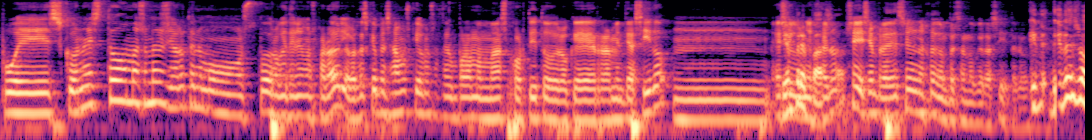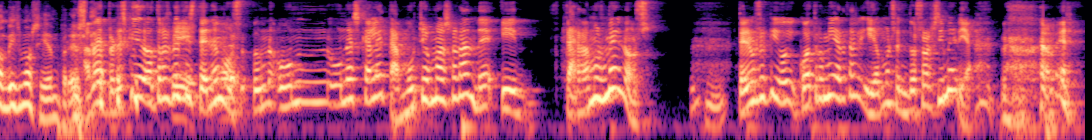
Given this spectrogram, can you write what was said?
pues con esto más o menos ya lo tenemos todo lo que teníamos para hoy. La verdad es que pensábamos que íbamos a hacer un programa más cortito de lo que realmente ha sido. Mm, he sido Siempre un ingenuo. pasa. Sí, siempre he sido un ingenuo pensando que era así, pero... Dice- Dices lo mismo siempre. A ver, pero es que otras Sí, veces tenemos un- un- una escaleta mucho más grande y tardamos menos. Tenemos aquí hoy cuatro mierdas y vamos en dos horas y media. A ver.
